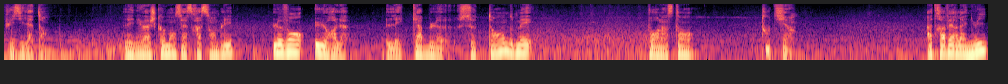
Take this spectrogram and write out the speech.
Puis il attend. Les nuages commencent à se rassembler, le vent hurle, les câbles se tendent, mais pour l'instant, tout tient. À travers la nuit,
